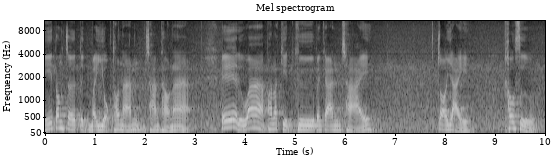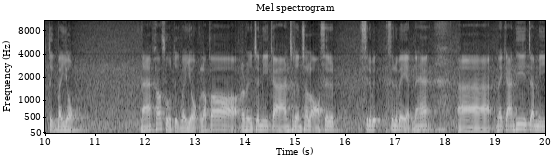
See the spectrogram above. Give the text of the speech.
นี้ต้องเจอตึกใบหยกเท่านั้นช้างเท้าหน้าเอหรือว่าภารกิจคือเป็นการฉายจอใหญ่เข้าสู่ตึกใบหยกนะเข้าสู่ตึกใบหยก แล้วก็หรือจะมีการเฉลิมฉลองเซ ซเลเบตนะฮะในการที่จะมี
